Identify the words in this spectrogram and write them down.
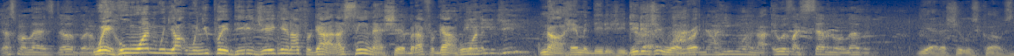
That's my last dub. But I'm Wait, who won when y'all when you played DDG again? I forgot. I seen that shit, but I forgot who won. it? DDG? No, him and DDG. DDG won, right? Nah, he won. It was like seven or eleven. Yeah, that shit was close.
